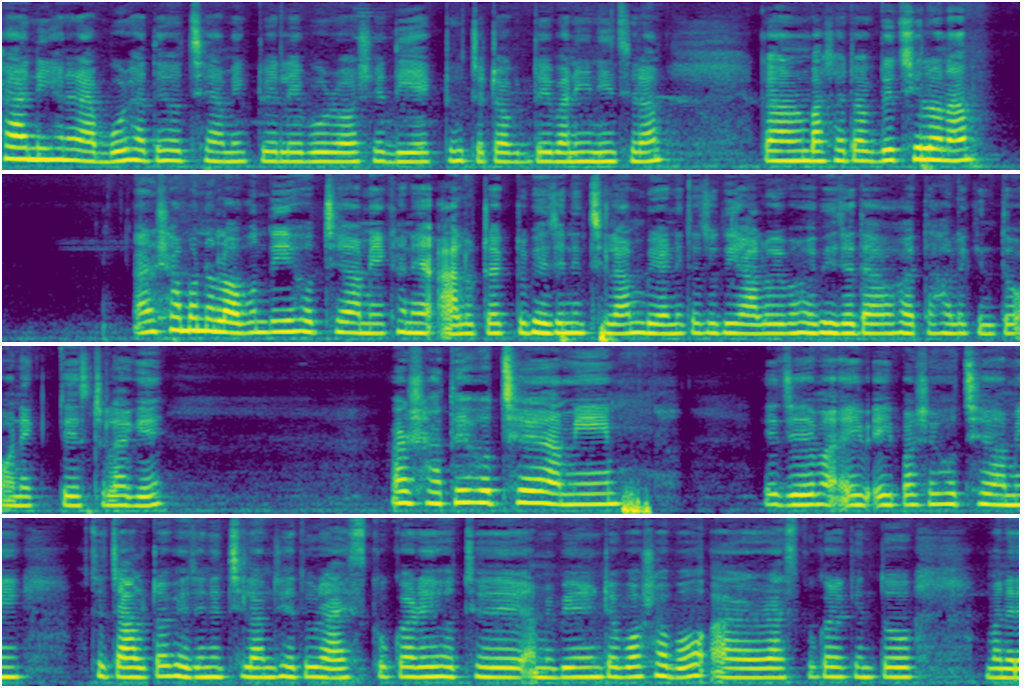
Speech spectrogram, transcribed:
হ্যাঁ নিহানের আব্বুর হাতে হচ্ছে আমি একটু লেবুর রসে দিয়ে একটু হচ্ছে টক দই বানিয়ে নিয়েছিলাম। কারণ বাসায় টক দই ছিল না। আর সামান্য লবণ দিয়ে হচ্ছে আমি এখানে আলুটা একটু ভেজে নিচ্ছিলাম। বিরিয়ানিতে যদি আলু এভাবে ভেজে দেওয়া হয় তাহলে কিন্তু অনেক টেস্ট লাগে। আর সাথে হচ্ছে আমি এই যে এই এই পাশে হচ্ছে আমি হচ্ছে চালটা ভেজে নিচ্ছিলাম। যেহেতু রাইস কুকারে হচ্ছে আমি বিরিয়ানিটা বসাবো। আর রাইস কুকারে কিন্তু মানে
